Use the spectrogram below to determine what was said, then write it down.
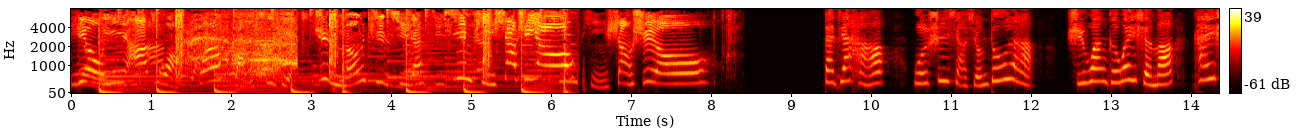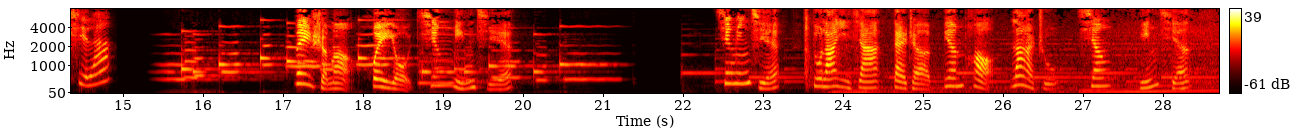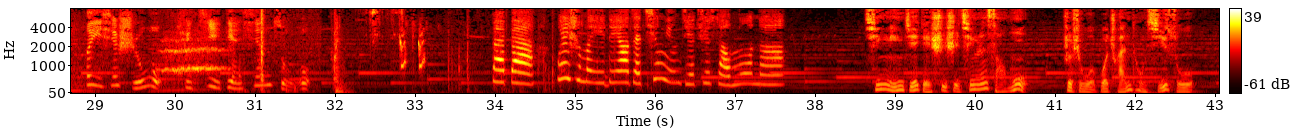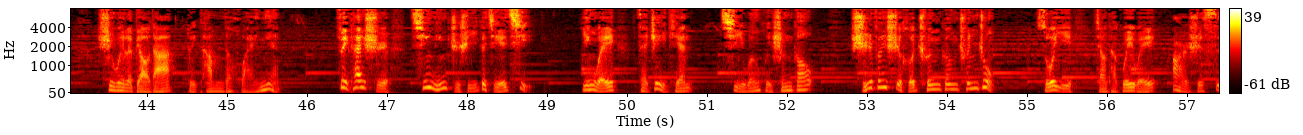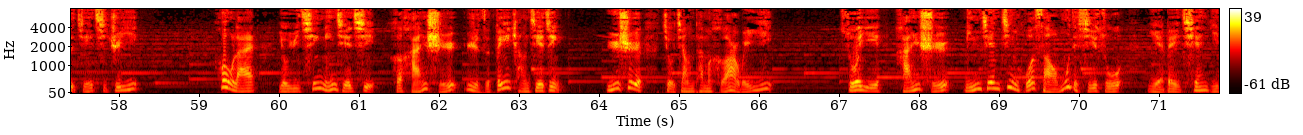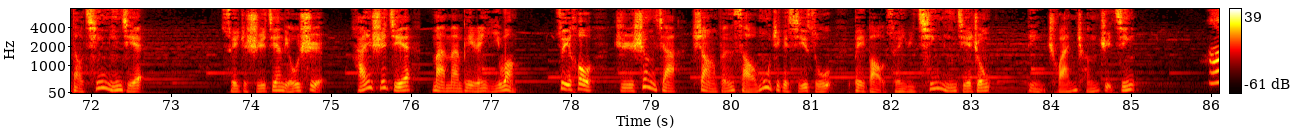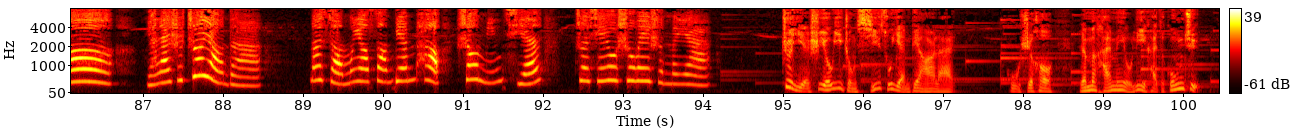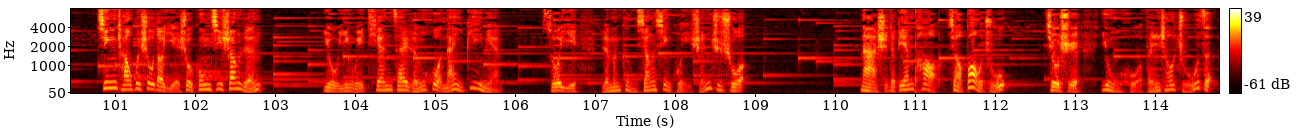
六一儿童网官方词典，智能机器人新品上市哟！新品上市哦！大家好，我是小熊嘟啦，十万个为什么开始啦！为什么会有清明节？清明节，杜拉一家带着鞭炮、蜡烛、香、冥钱和一些食物去祭奠先祖。爸爸，为什么一定要在清明节去扫墓呢？清明节给逝世亲人扫墓，这是我国传统习俗，是为了表达对他们的怀念。最开始，清明只是一个节气，因为在这一天气温会升高，十分适合春耕春种，所以将它归为二十四节气之一。后来，由于清明节气和寒食日子非常接近，于是就将它们合二为一，所以寒食民间禁火扫墓的习俗也被迁移到清明节。随着时间流逝。寒食节慢慢被人遗忘，最后只剩下上坟扫墓这个习俗被保存于清明节中，并传承至今。哦，原来是这样的啊！那扫墓要放鞭炮、烧冥钱，这些又是为什么呀？这也是由一种习俗演变而来。古时候人们还没有厉害的工具，经常会受到野兽攻击伤人。又因为天灾人祸难以避免，所以人们更相信鬼神之说。那时的鞭炮叫爆竹，就是用火焚烧竹子，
